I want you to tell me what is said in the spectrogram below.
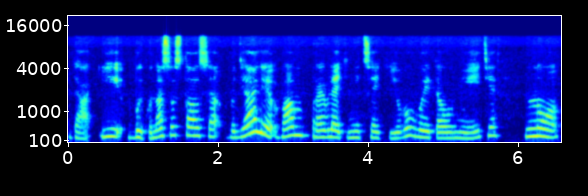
Да, и бык у нас остался. В идеале вам проявлять инициативу, вы это умеете, но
